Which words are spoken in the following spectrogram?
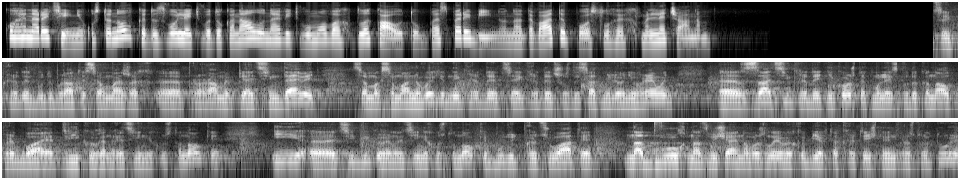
Когенераційні установки дозволять водоканалу навіть в умовах блекауту безперебійно надавати послуги хмельничанам. Цей кредит буде братися в межах е, програми 5.7.9. Це максимально вигідний кредит. Цей кредит 60 мільйонів гривень. Е, За ці кредитні кошти Хмельницький водоканал придбає дві когенераційних установки, і е, ці дві когенераційних установки будуть працювати на двох надзвичайно важливих об'єктах критичної інфраструктури,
